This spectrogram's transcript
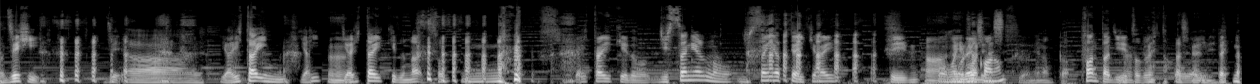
あぜひ、ぜ、あーやりたいん、やり、うん。やりたいけどな、そ、ん。やりたいけど、実際にやるのも、実際にやってはいけないって思い俺かなですよね。なんか、ファンタジーで留めた方がいいみたいな。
